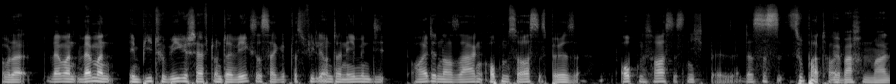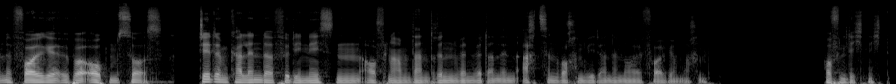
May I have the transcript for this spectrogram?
oder wenn man, wenn man im B2B-Geschäft unterwegs ist, da gibt es viele Unternehmen, die heute noch sagen, Open Source ist böse. Open Source ist nicht böse. Das ist super toll. Wir machen mal eine Folge über Open Source. Steht im Kalender für die nächsten Aufnahmen dann drin, wenn wir dann in 18 Wochen wieder eine neue Folge machen. Hoffentlich nicht.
